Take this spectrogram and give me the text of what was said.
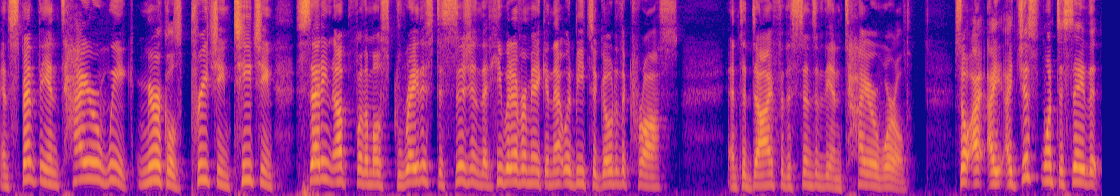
and spent the entire week miracles, preaching, teaching, setting up for the most greatest decision that he would ever make, and that would be to go to the cross and to die for the sins of the entire world. So I, I, I just want to say that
